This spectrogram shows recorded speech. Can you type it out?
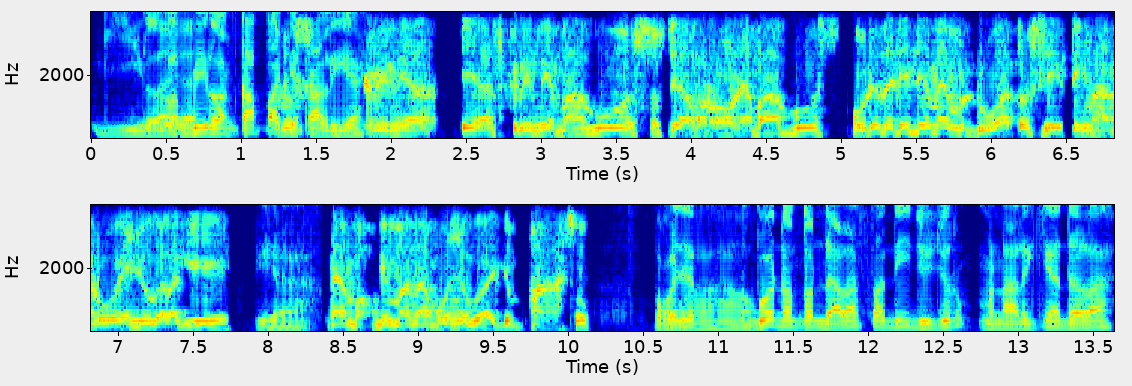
Gila ya. Lebih lengkap aja Terus kali ya. Screennya, iya screennya bagus, terus dia rollnya bagus. Udah tadi dia main berdua tuh si tim Hardaway juga lagi Iya. nembak di mana pun juga aja masuk. Pokoknya Wow. gue nonton Dallas tadi jujur menariknya adalah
